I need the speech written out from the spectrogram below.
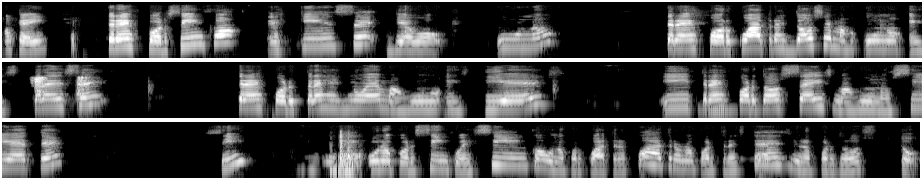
Ok, 3 por 5 es 15, llevo 1. 3 por 4 es 12, más 1 es 13. 3 por 3 es 9, más 1 es 10. Y 3 por 2, 6, más 1, 7. ¿Sí? 1 por 5 es 5, 1 por 4 es 4, 1 por 3 3 y 1 por 2 2.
